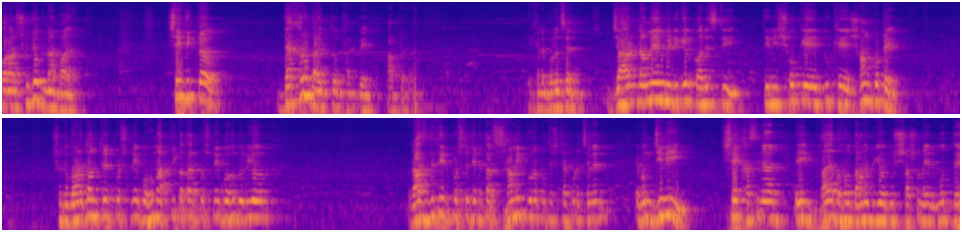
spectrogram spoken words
করার সুযোগ না পায়, সেই দিকটাও দেখারও দায়িত্ব থাকবে আপনারা। এখানে বলেছেন, যার নামে মেডিকেল কলেজটি, তিনি শোকে, দুঃখে, সংকটে। শুধু গণতন্ত্রের প্রশ্নে, বহুমাত্রিকতার প্রশ্নে, বহুদলীয় রাজনীতির প্রশ্নে যেটা তার স্বামী পুনঃপ্রতিষ্ঠা করেছিলেন, এবং যিনি শেখ হাসিনার এই ভয়াবহ দানবীয় দুঃশাসনের মধ্যে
